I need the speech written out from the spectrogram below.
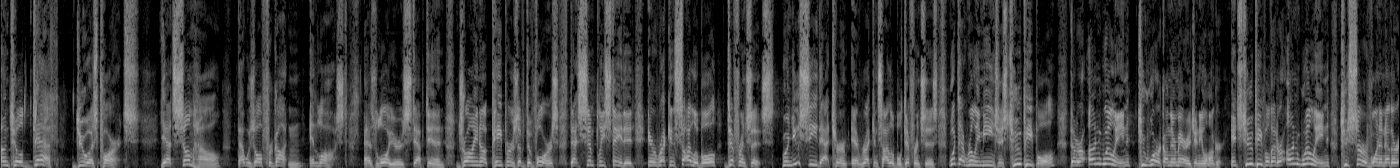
until death do us parts. Yet somehow that was all forgotten and lost as lawyers stepped in, drawing up papers of divorce that simply stated irreconcilable differences. When you see that term, irreconcilable differences, what that really means is two people that are unwilling to work on their marriage any longer. It's two people that are unwilling to serve one another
